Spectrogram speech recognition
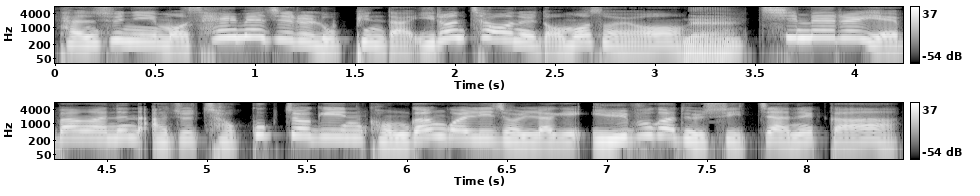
단순히 뭐 삶의 질을 높인다 이런 차원을 넘어서요. 네. 치매를 예방하는 아주 적극적인 건강관리 전략의 일부가 될 수 있지 않을까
